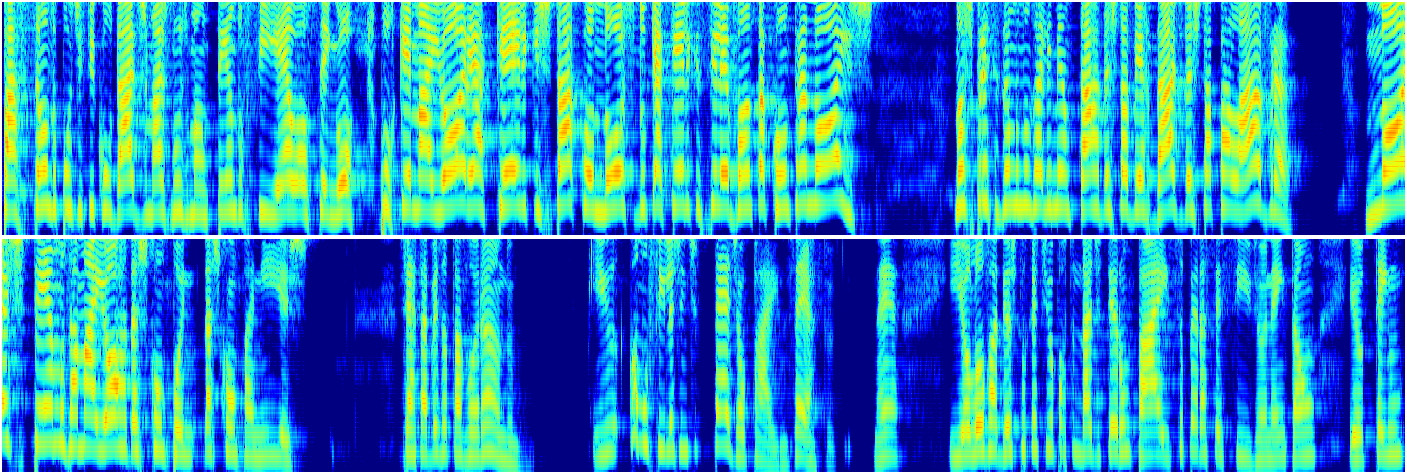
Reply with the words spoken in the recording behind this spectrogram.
passando por dificuldades, mas nos mantendo fiel ao Senhor, porque maior é aquele que está conosco do que aquele que se levanta contra nós. Nós precisamos nos alimentar desta verdade, desta palavra. Nós temos a maior das, das companhias. Certa vez eu estava orando, e como filho a gente pede ao pai, certo? Né? E eu louvo a Deus porque eu tive a oportunidade de ter um pai super acessível, né? Então, eu tenho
